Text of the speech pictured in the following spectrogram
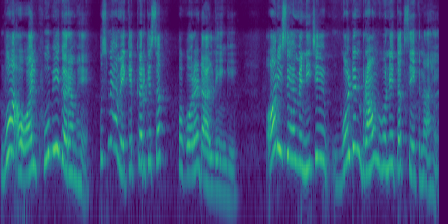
वह ऑयल खूब ही गर्म है। उसमें हम एक एक करके सब पकौड़ा डाल देंगे। और इसे हमें नीचे गोल्डन ब्राउन होने तक सेकना है।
